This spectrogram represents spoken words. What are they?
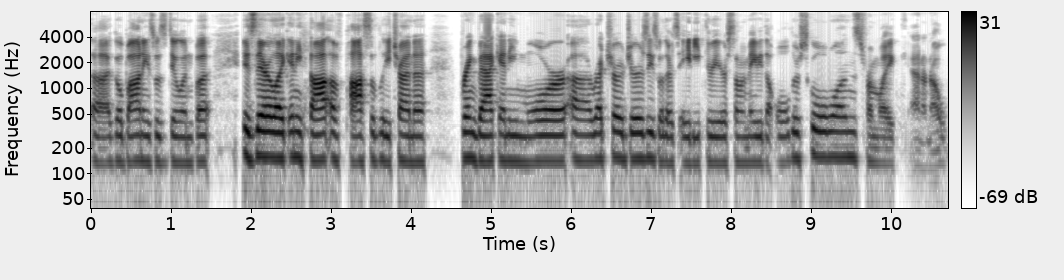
uh, GoBonnies was doing. But is there like any thought of possibly trying to bring back any more uh, retro jerseys, whether it's 83 or some of maybe the older school ones from like, I don't know,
